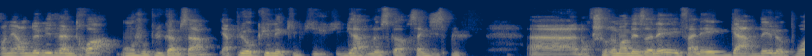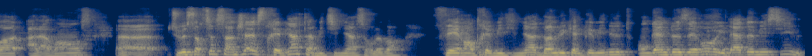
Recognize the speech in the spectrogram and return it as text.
on est en 2023, on joue plus comme ça. Il n'y a plus aucune équipe qui, garde le score, ça n'existe plus. Euh, donc, je suis vraiment désolé, il fallait garder le poids à l'avance. Euh, tu veux sortir Sanchez, très bien, tu as Vitinha sur le banc. Fais rentrer Vitinha, donne-lui quelques minutes. On gagne 2-0, il est à domicile.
